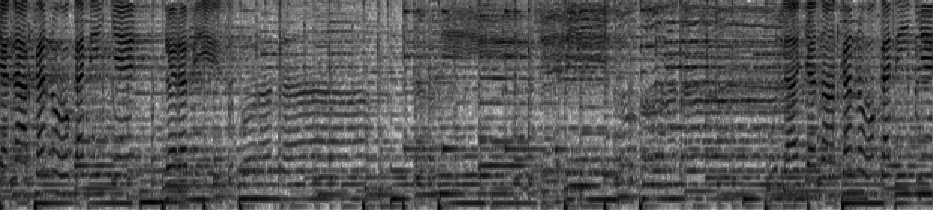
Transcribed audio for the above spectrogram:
Jana kanu kadinye jarabi sukorasa. Jarabi sukorasa. Ula jana kanu kadinye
